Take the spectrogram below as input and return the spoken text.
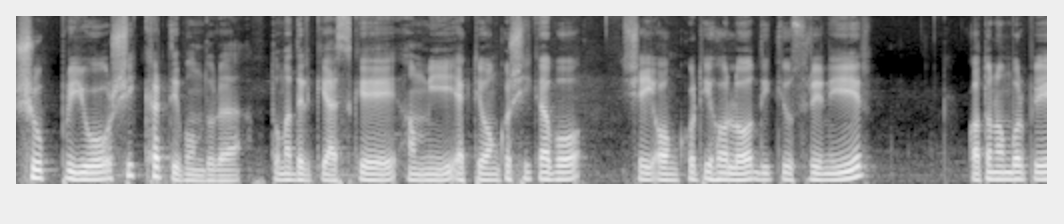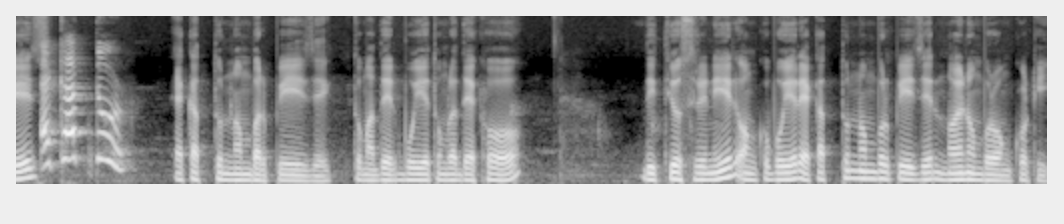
সুপ্রিয় শিক্ষার্থী বন্ধুরা তোমাদেরকে আজকে আমি একটি অঙ্ক শিখাবো। সেই অঙ্কটি হলো দ্বিতীয় শ্রেণির কত নম্বর পেজ? একাত্তর। একাত্তর নম্বর পেজে। তোমাদের বইয়ে তোমরা দেখো দ্বিতীয় শ্রেণির অঙ্ক বইয়ের একাত্তর নম্বর পেজের নয় নম্বর অঙ্কটি।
